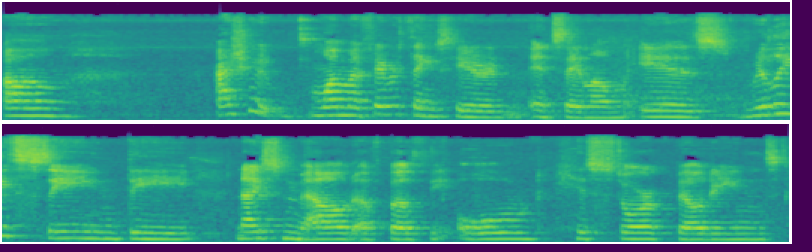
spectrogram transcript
Um, actually, one of my favorite things here in Salem is really seeing the nice meld of both the old historic buildings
